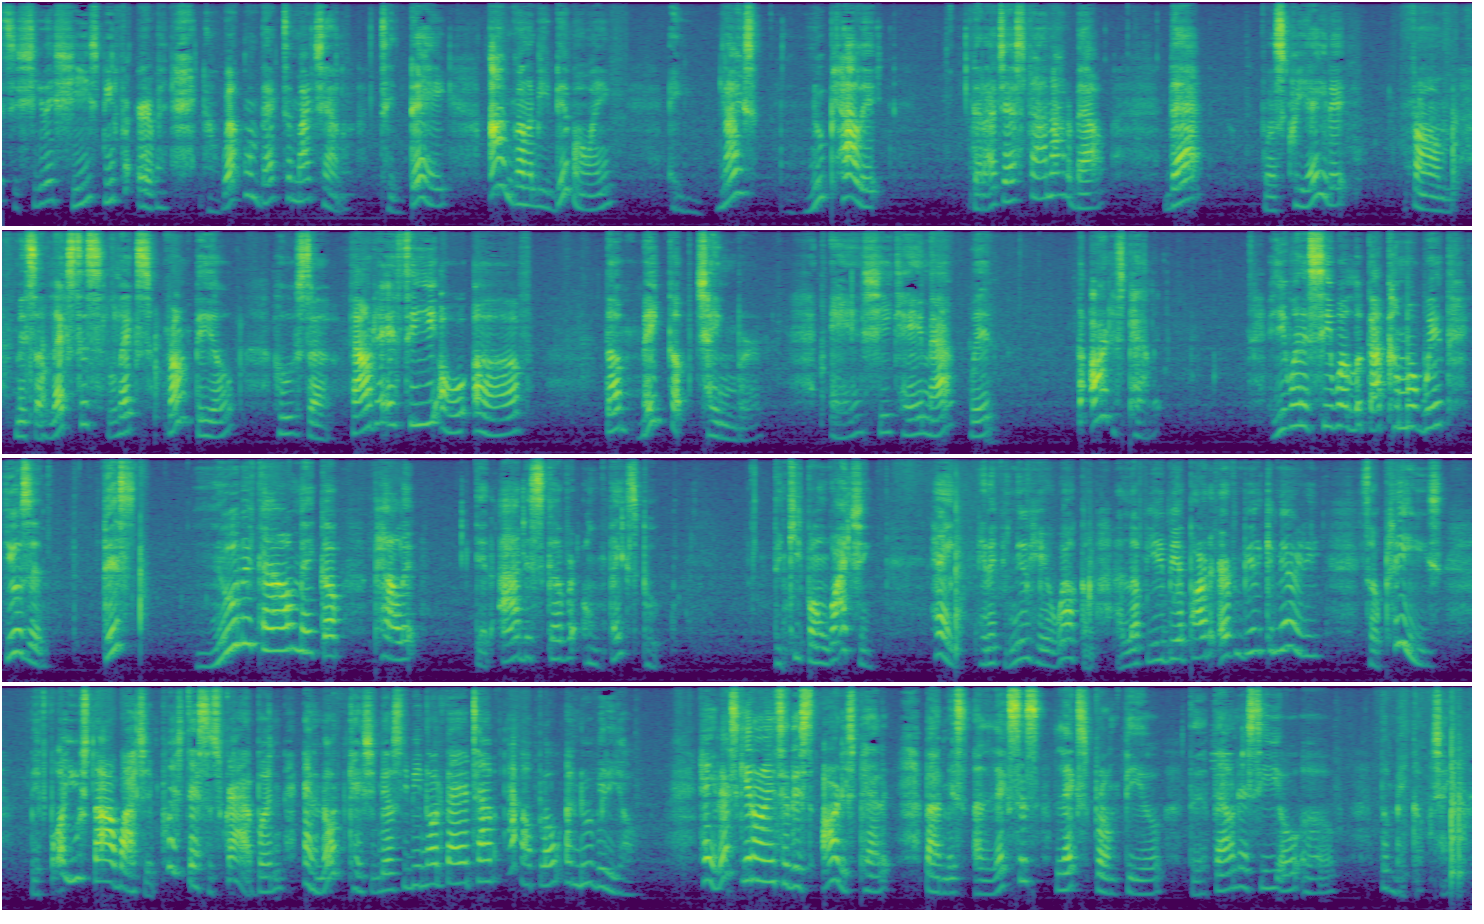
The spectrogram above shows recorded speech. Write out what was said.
this is Sheila She's Beautiful Irvin and welcome back to my channel. Today I'm going to be demoing a nice new palette that I just found out about that was created from Miss Alexis Lex Brumfield who's the founder and CEO of The Makeup Chamber and she came out with the artist palette. You want to see what look I come up with using this newly found makeup palette that I discovered on Facebook. Then keep on watching. Hey, and if you're new here, welcome. i love for you to be a part of the Irvin Beauty community. So please, before you start watching, push that subscribe button and the notification bell so you'll be notified every time I upload a new video. Hey, let's get on into this artist palette by Miss Alexis Lex Brumfield, the founder CEO of The Makeup Chamber.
